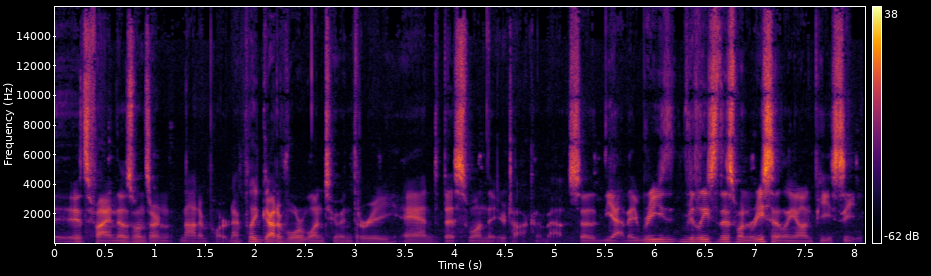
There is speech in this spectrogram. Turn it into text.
it's fine. Those ones are not important. I played God of War 1, 2, and 3, and this one that you're talking about. So, yeah, they re released this one recently on PC.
